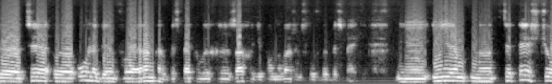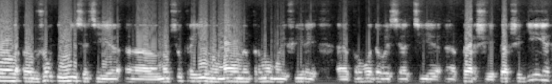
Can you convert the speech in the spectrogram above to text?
е, це е, огляди в рамках безпекових заходів повноважень Служби безпеки. І це те, що в жовтні місяці на всю країну мало не в прямому ефірі проводилися ці перші перші дії,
